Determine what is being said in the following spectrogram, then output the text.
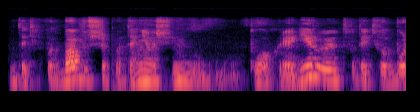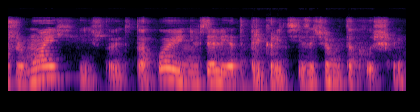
Вот этих вот бабушек, вот они очень плохо реагируют, вот эти вот, боже мой, и что это такое, и нельзя ли это прикрыть, и зачем вы так вышли.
